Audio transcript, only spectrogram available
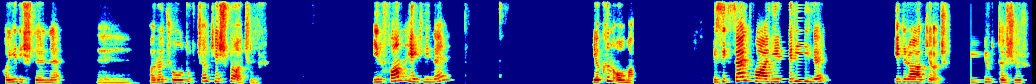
hayır işlerine e, araç oldukça keşfe açılır. İrfan ehline yakın olmak, fiziksel faaliyetleriyle idraki açılır. Yük taşır,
